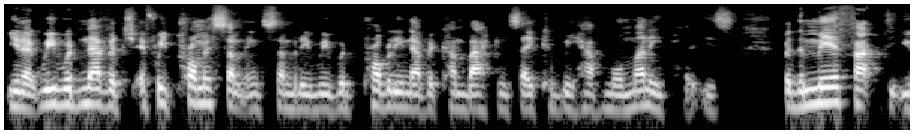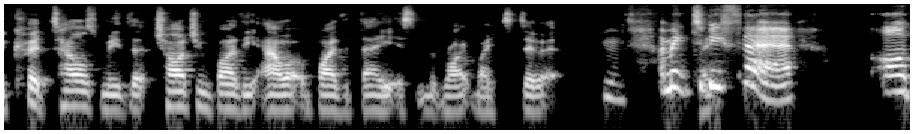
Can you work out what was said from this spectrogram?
you know, we would never, if we promise something to somebody, we would probably never come back and say, could we have more money, please? But the mere fact that you could tells me that charging by the hour or by the day isn't the right way to do it. Hmm. I mean, to be fair, our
